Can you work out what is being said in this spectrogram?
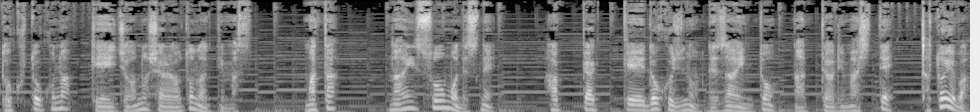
独特な形状の車両となっています。また内装もですね、800系独自のデザインとなっておりまして、例えば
